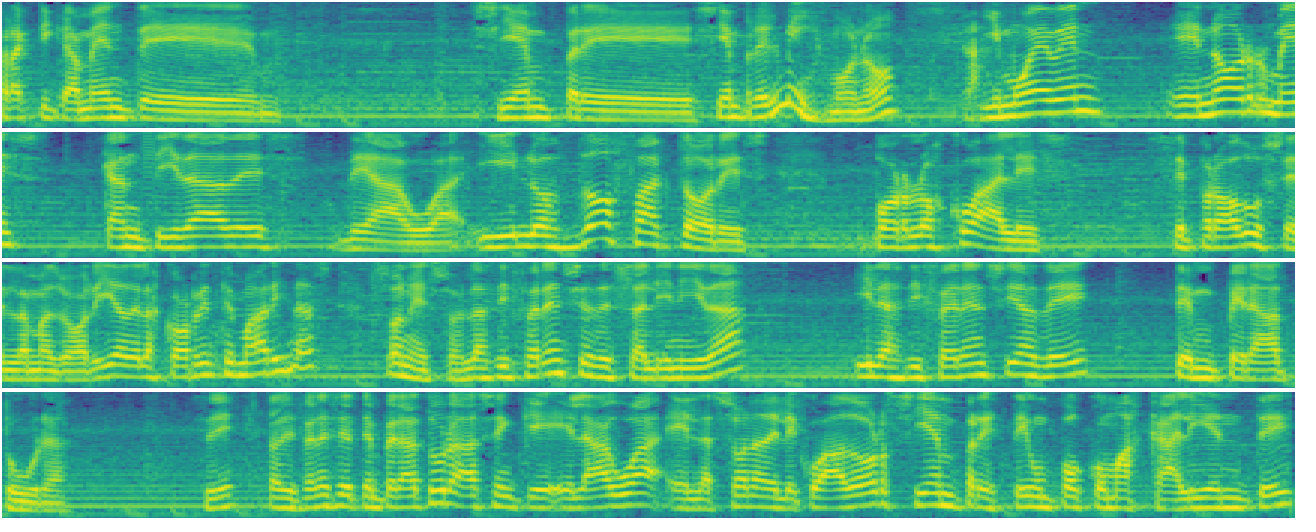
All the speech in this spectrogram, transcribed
prácticamente siempre, siempre el mismo, ¿no? Claro. Y mueven enormes cantidades de agua. Y los dos factores por los cuales se producen la mayoría de las corrientes marinas son esos, las diferencias de salinidad y las diferencias de temperatura. ¿sí? Las diferencias de temperatura hacen que el agua en la zona del Ecuador siempre esté un poco más caliente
